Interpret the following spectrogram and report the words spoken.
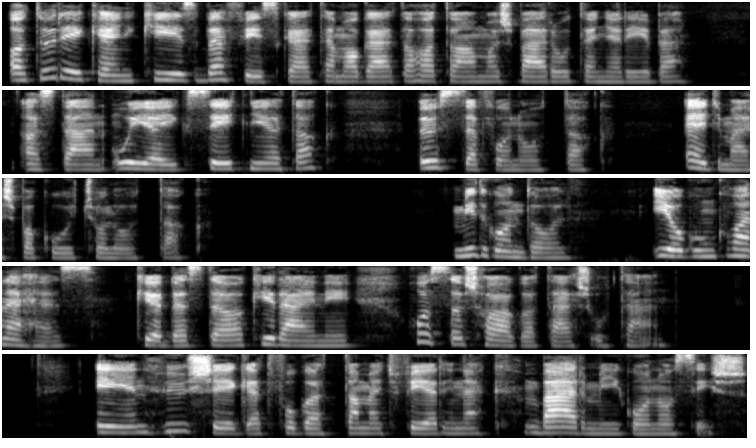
A törékeny kéz befészkelte magát a hatalmas báró tenyerébe. Aztán ujjaik szétnyíltak, összefonódtak, egymásba kulcsolódtak. Mit gondol? Jogunk van ehhez? kérdezte a királyné hosszas hallgatás után. Én hűséget fogadtam egy férjnek, bármi gonosz is.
